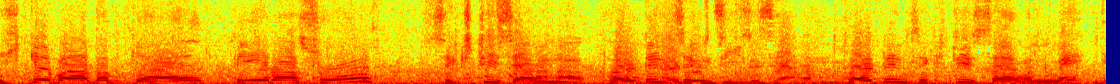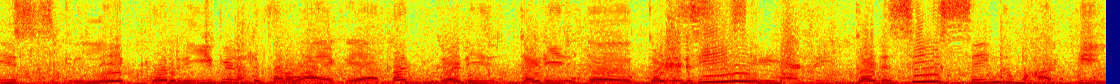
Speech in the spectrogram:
उसके बाद अब क्या है तेरह सौ sixty seven thirteen sixty 1367 thirteen sixty seven में इस लेक को रीबिल्ड करवाया गया था गड़ी गड़ी भाटी। गढ़सी सिंह भाटी।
